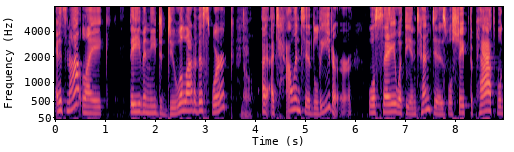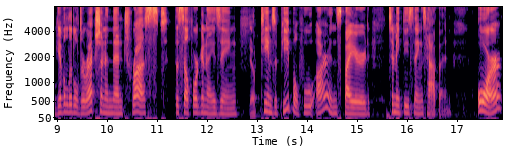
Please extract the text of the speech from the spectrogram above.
And it's not like they even need to do a lot of this work. No. A, a talented leader will say what the intent is, will shape the path, will give a little direction, and then trust the self organizing Yep. teams of people who are inspired to make these things happen. Or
